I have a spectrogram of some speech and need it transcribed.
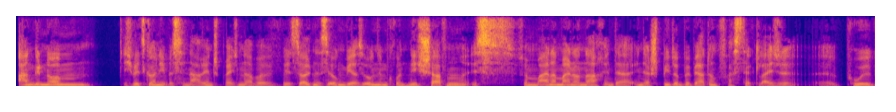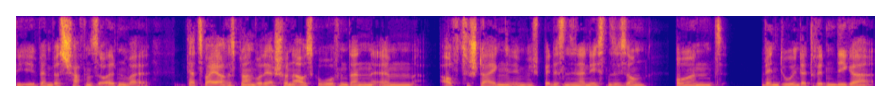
Angenommen, ich will jetzt gar nicht über Szenarien sprechen, aber wir sollten es irgendwie aus irgendeinem Grund nicht schaffen, ist für meiner Meinung nach in der, in der Spielerbewertung fast der gleiche äh, Pool, wie wenn wir es schaffen sollten, weil der Zweijahresplan wurde ja schon ausgerufen, dann ähm, aufzusteigen, spätestens in der nächsten Saison. Und wenn du in der dritten Liga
